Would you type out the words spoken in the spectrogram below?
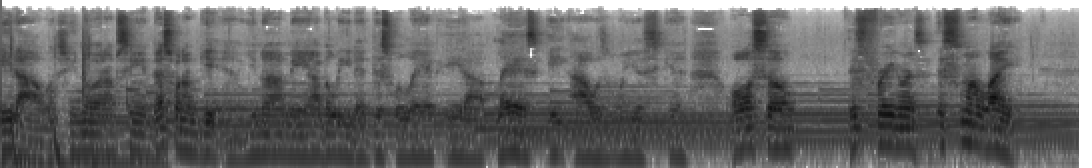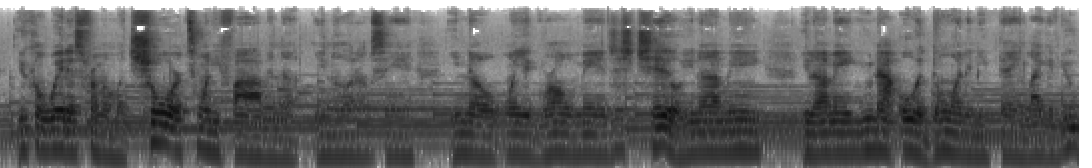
Eight hours, you know what I'm saying? That's what I'm getting, you know what I mean? I believe that this will last eight hours, last eight hours on your skin. Also, this fragrance, it smells like you can wear this from a mature 25 and up. You know what I'm saying? You know, when you're grown man, just chill. You know what I mean? You know what I mean? You're not overdoing anything. Like if you,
